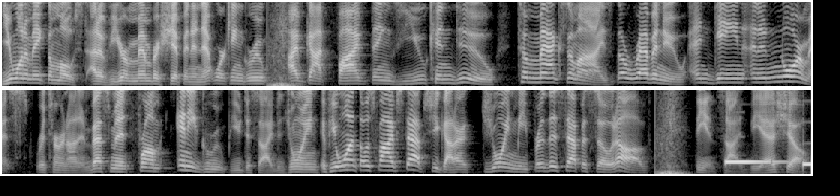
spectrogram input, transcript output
You want to make the most out of your membership in a networking group? I've got five things you can do to maximize the revenue and gain an enormous return on investment from any group you decide to join. If you want those five steps, you gotta join me for this episode of The Inside BS Show.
